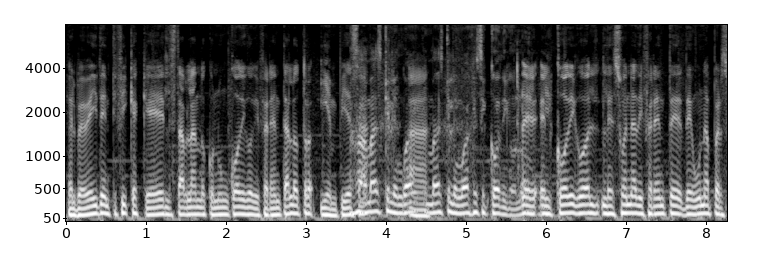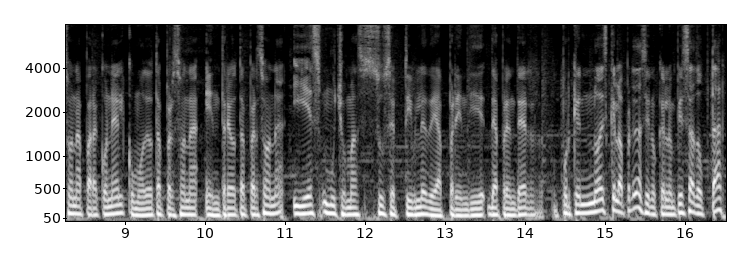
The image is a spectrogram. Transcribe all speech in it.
El bebé identifica que él está hablando con un código diferente al otro y empieza. Ajá, más que lenguaje, a- más que lenguaje ese código, ¿no? el, el código le suena diferente de una persona para con él como de otra persona entre otra persona y es mucho más susceptible de, aprendi- de aprender, porque no es que lo aprenda, sino que lo empieza a adoptar.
